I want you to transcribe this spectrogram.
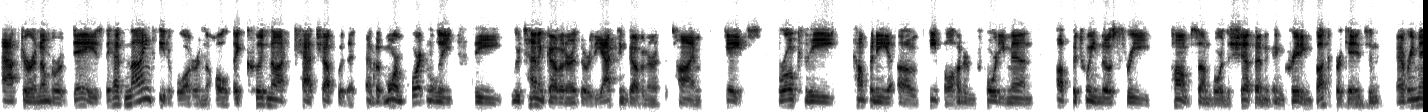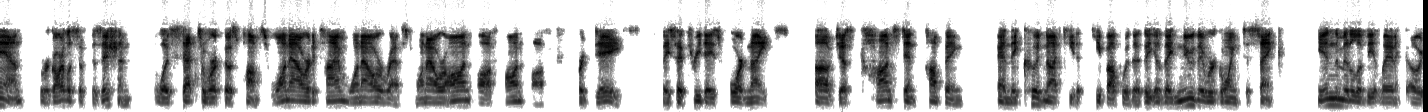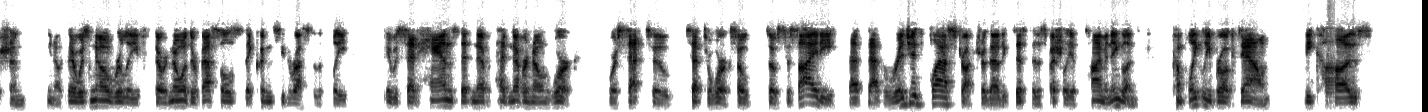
after a number of days, they had nine feet of water in the hold. They could not catch up with it. But more importantly, the lieutenant governor or the acting governor at the time, Gates, broke the company of people, 140 men, up between those three pumps on board the ship and, and creating buck brigades. And every man, regardless of position, was set to work those pumps one hour at a time, one hour rest, one hour on, off, on, off for days. They said three days, four nights of just constant pumping and they could not keep, keep up with it. They, they knew they were going to sink in the middle of the Atlantic Ocean. You know, there was no relief. There were no other vessels. They couldn't see the rest of the fleet. It was said hands that never had never known work were set to set to work. So so society that that rigid class structure that existed, especially at the time in England, completely broke down because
